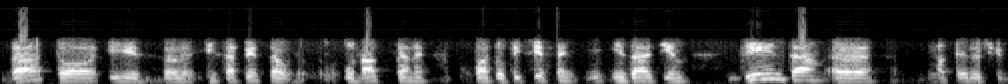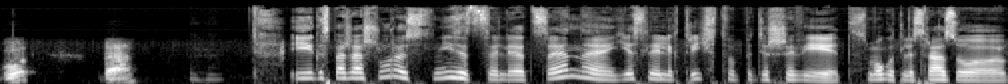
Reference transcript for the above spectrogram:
да, то и, и, соответственно, у нас цены упадут, естественно, не за один день там, э, на следующий год, да. Uh-huh. И, госпожа Шура, снизятся ли цены, если электричество подешевеет? Смогут ли сразу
